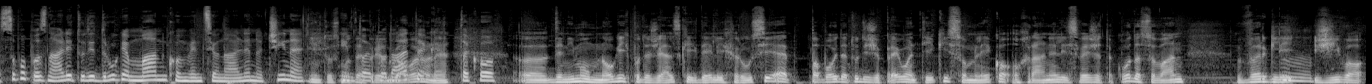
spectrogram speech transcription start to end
So pa poznali tudi druge manj konvencionalne načine. In to smo in zdaj pri odgovoru. Da nimo v mnogih podeželskih delih Rusije, pa bojda tudi že prej v antiki, so mleko ohranjali sveže tako, da so van vrgli mm. živo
